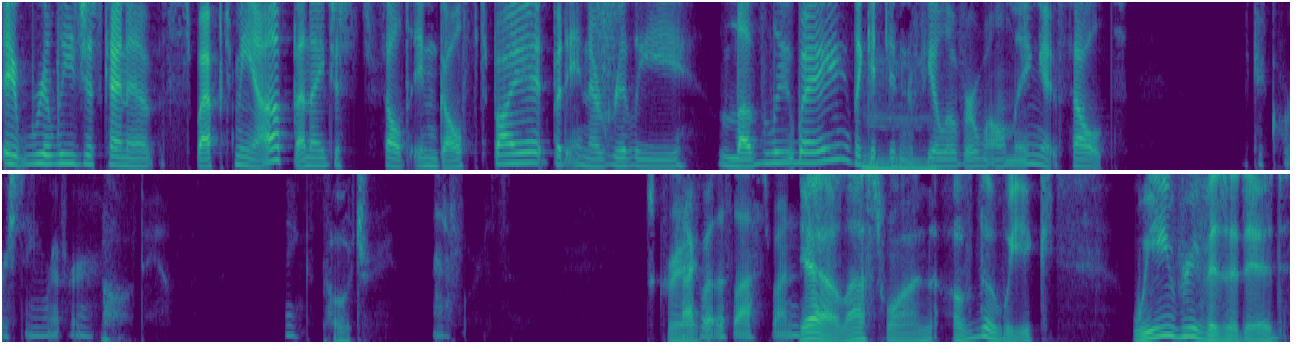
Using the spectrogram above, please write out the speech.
it really just kind of swept me up and I just felt engulfed by it but in a really lovely way. Like it didn't Mm. feel overwhelming. It felt like a coursing river. Oh, damn. Thanks. Poetry. Metaphors. It's great. Talk about this last one. Yeah, last one of the week. We revisited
